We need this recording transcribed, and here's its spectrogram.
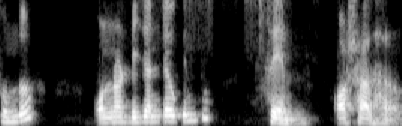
সুন্দর, ওড়নার ডিজাইনটাও কিন্তু সেম, অসাধারণ।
